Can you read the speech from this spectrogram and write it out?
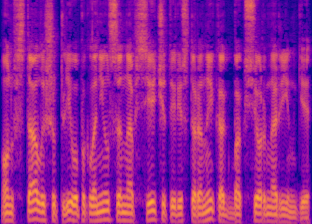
Он встал и шутливо поклонился на все четыре стороны, как боксер на ринге.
